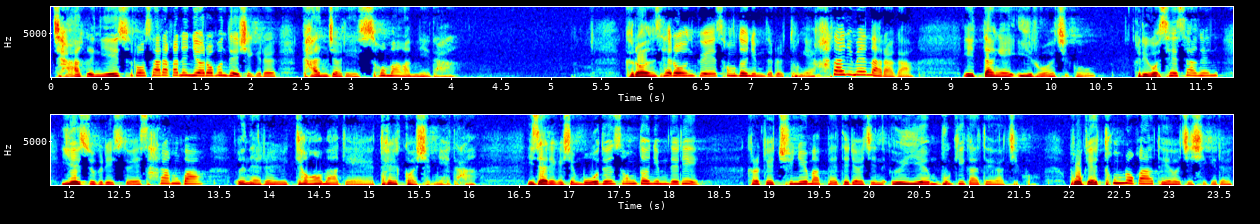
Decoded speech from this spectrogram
작은 예수로 살아가는 여러분 되시기를 간절히 소망합니다. 그런 새로운 교회 성도님들을 통해 하나님의 나라가 이 땅에 이루어지고 그리고 세상은 예수 그리스도의 사랑과 은혜를 경험하게 될 것입니다. 이 자리에 계신 모든 성도님들이 그렇게 주님 앞에 드려진 의의 무기가 되어지고 복의 통로가 되어지시기를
